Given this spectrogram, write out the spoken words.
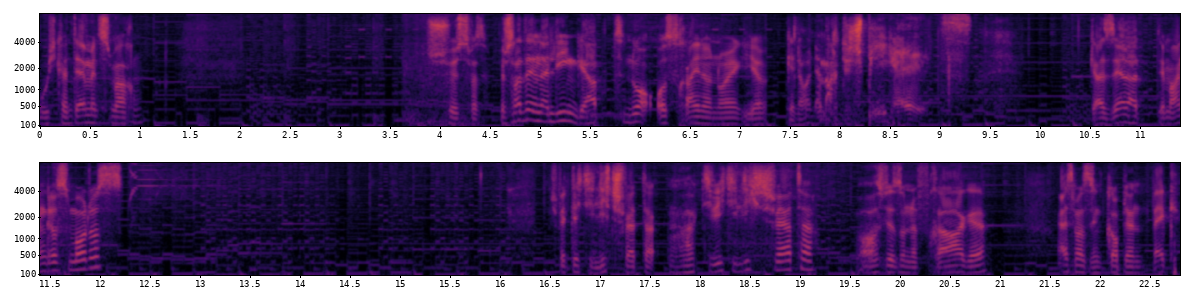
Oh, ich kann Damage machen. Tschüss, was... Was hat er denn da liegen gehabt? Nur aus reiner Neugier. Genau, in der Macht des Spiegels. Gazelle hat im Angriffsmodus. Ich werde gleich die Lichtschwerter... Oh, aktiviere ich die Lichtschwerter? Oh, ist wieder so eine Frage. Erstmal sind Goblin weg.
